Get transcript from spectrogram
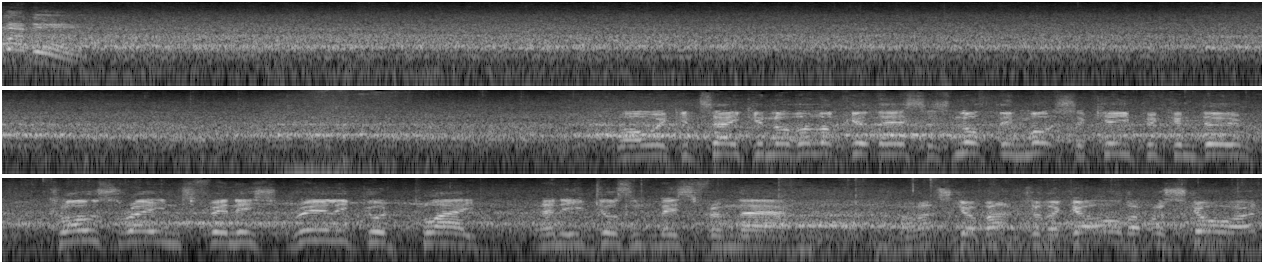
level. Well, we can take another look at this. There's nothing much the keeper can do. Close range finish, really good play, and he doesn't miss from there. Well, let's go back to the goal that was scored.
